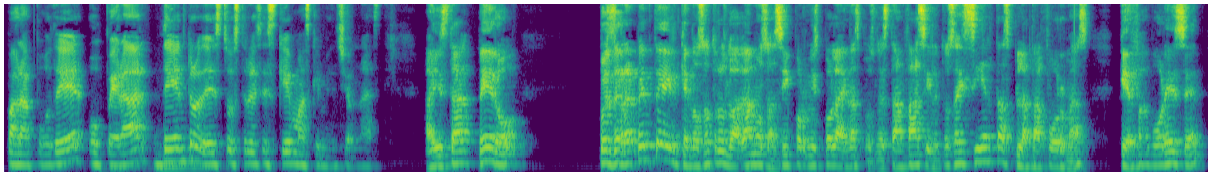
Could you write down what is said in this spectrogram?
para poder operar dentro de estos tres esquemas que mencionaste. Ahí está, pero pues de repente el que nosotros lo hagamos así por mis polainas, pues no es tan fácil. Entonces hay ciertas plataformas que favorecen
